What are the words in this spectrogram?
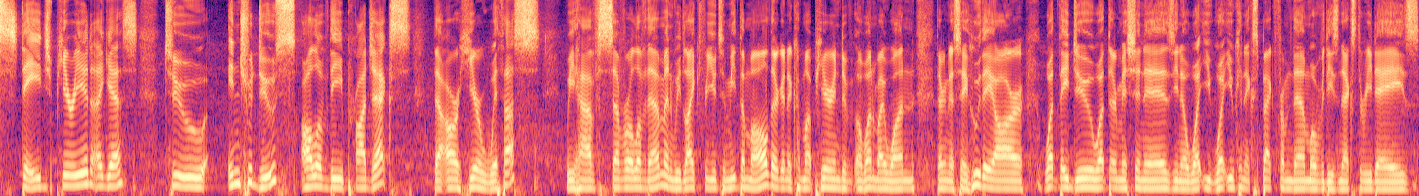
stage period i guess to introduce all of the projects that are here with us we have several of them, and we'd like for you to meet them all. They're going to come up here and uh, one by one. They're going to say who they are, what they do, what their mission is. You know what you what you can expect from them over these next three days.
